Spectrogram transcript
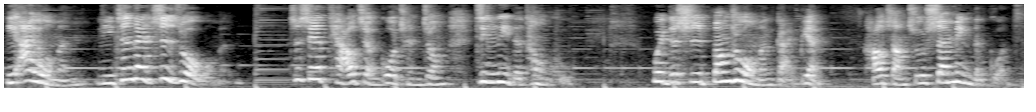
你爱我们，你正在制作我们。这些调整过程中经历的痛苦，为的是帮助我们改变，好长出生命的果子。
